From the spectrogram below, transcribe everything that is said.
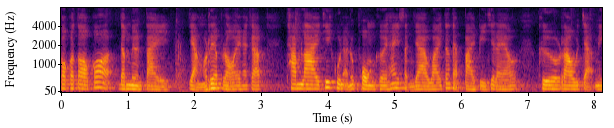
กกตก็ดำเนินไปอย่างเรียบร้อยนะครับไทม์ไลน์ที่คุณอนุพงศ์เคยให้สัญญาไว้ตั้งแต่ปลายปีที่แล้ว คือเราจะมี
